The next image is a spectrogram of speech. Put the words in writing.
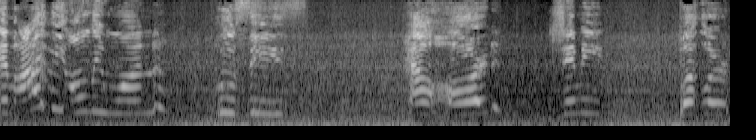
am I the only one who sees how hard Jimmy Butler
